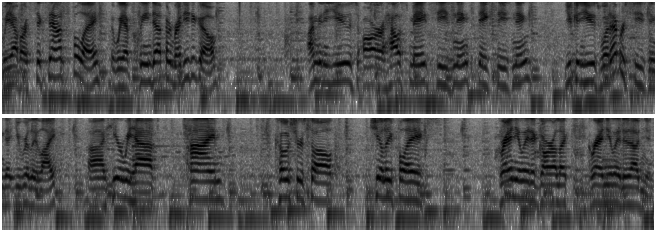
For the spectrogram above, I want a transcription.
We have our six ounce filet that we have cleaned up and ready to go. I'm gonna use our house-made seasoning, steak seasoning. You can use whatever seasoning that you really like. Uh, here we have thyme, kosher salt, chili flakes, granulated garlic, granulated onion.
